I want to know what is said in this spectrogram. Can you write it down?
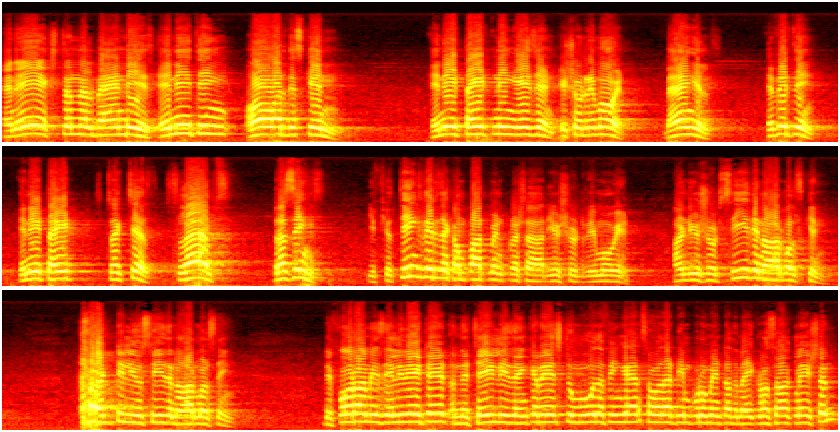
Any external bandage, anything over the skin, any tightening agent, you should remove it. Bangles, everything, any tight structures, slabs, dressings. If you think there is a compartment pressure, you should remove it. And you should see the normal skin until you see the normal thing. The forearm is elevated and the child is encouraged to move the finger so that improvement of the microcirculation.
